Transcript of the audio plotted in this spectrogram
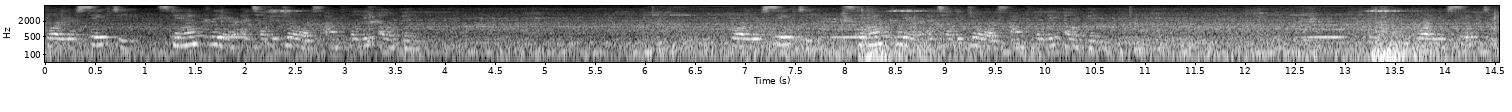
For your safety, stand clear until the doors are fully open. For your safety, stand clear until the doors are fully open. For your safety,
